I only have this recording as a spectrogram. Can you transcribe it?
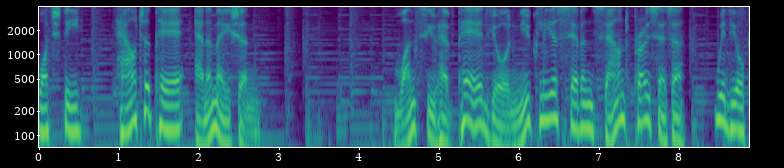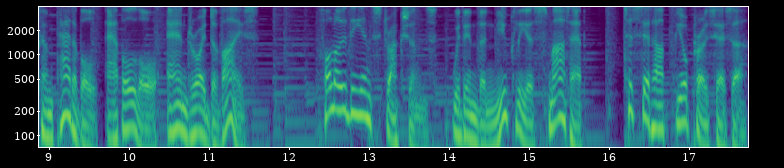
watch the How to Pair animation. Once you have paired your Nucleus 7 sound processor with your compatible Apple or Android device, follow the instructions within the Nucleus Smart app to set up your processor.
